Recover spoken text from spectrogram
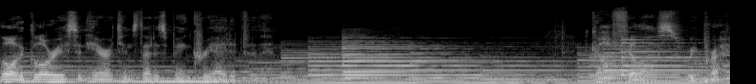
Lord, the glorious inheritance that has been created for them. God, fill us, we pray.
